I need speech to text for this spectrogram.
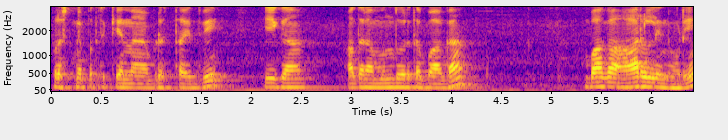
ಪ್ರಶ್ನೆ ಪತ್ರಿಕೆಯನ್ನು ಬಿಡಿಸ್ತಾ ಇದ್ವಿ. ಈಗ ಅದರ ಮುಂದುವರಿದ ಭಾಗ. ಭಾಗ ಆರಲ್ಲಿ ನೋಡಿ.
